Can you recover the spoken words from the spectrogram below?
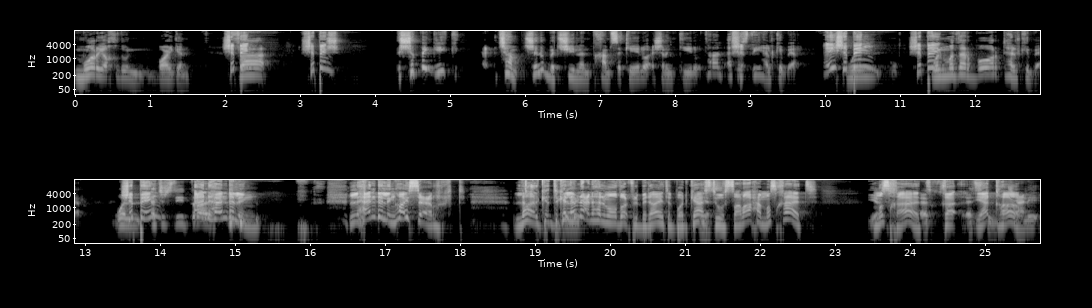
more ياخذون bargain. ف shipping shipping يك كم؟ شنو بتشيل انت؟ 5 كيلو 20 كيلو؟ ترى ال SSD هالكبر اي shipping shipping وال motherboard هالكبر دي and handling ال handling هاي السعر لا تكلمنا عن هالموضوع في بدايه ال podcast Yes. هو الصراحه مسخت مسخت ق- يقهر يعني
